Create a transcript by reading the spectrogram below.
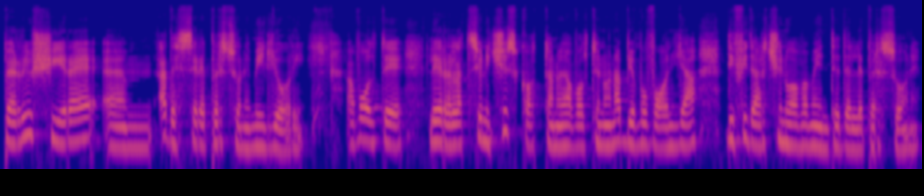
per riuscire ehm, ad essere persone migliori. A volte le relazioni ci scottano e a volte non abbiamo voglia di fidarci nuovamente delle persone.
